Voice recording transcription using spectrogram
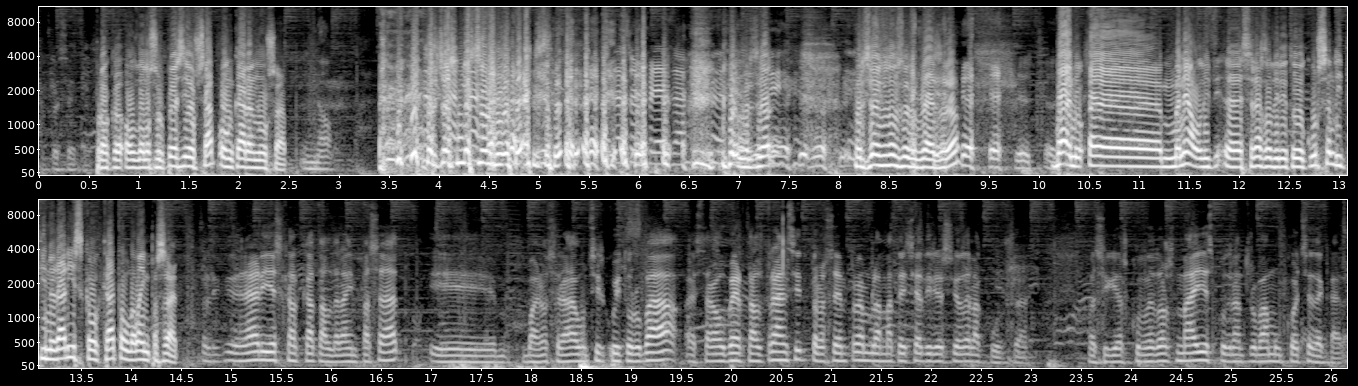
Sorpreseta. Però que el de la sorpresa ja ho sap o encara no ho sap? No. Per això és una sorpresa. Una sorpresa. per, això, per això és una sorpresa, no? bueno, eh, Manel, eh, seràs el director de cursa, l'itinerari és calcat el de l'any passat. L'itinerari és calcat el de l'any passat i bueno, serà un circuit urbà, estarà obert al trànsit però sempre amb la mateixa direcció de la cursa. O sigui, els corredors mai es podran trobar amb un cotxe de cara.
